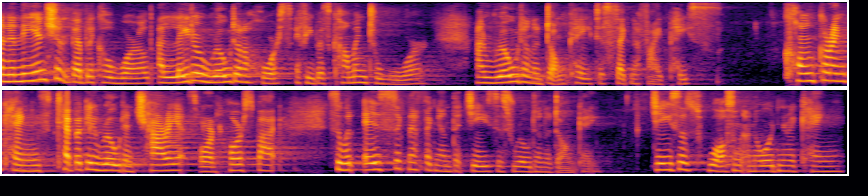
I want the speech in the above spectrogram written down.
And in the ancient biblical world, a leader rode on a horse if he was coming to war, and rode on a donkey to signify peace. Conquering kings typically rode in chariots or on horseback, so it is significant that Jesus rode on a donkey. Jesus wasn't an ordinary king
